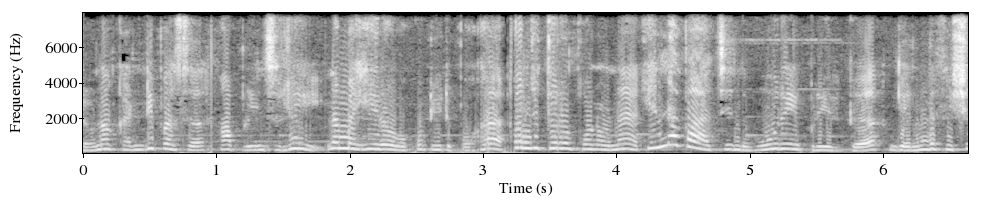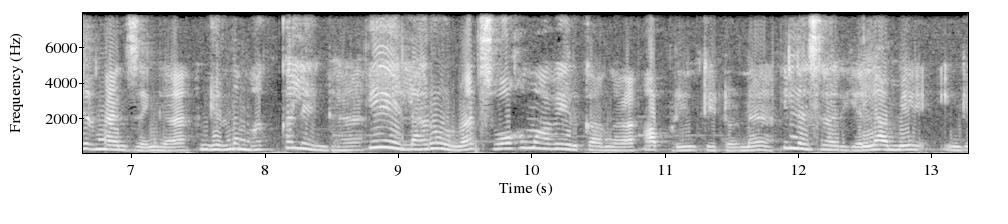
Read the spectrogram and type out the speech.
கேட்டோம்னா கண்டிப்பா சார் அப்படின்னு சொல்லி நம்ம ஹீரோவை கூட்டிட்டு போக கொஞ்ச தூரம் போனோன்னே என்னப்பா ஆச்சு? இந்த ஊரே இப்படி இருக்கு. இங்க இருந்த பிஷர்மேன்ஸ் எங்க? இங்க இருந்த மக்கள் எங்க? ஏன் எல்லாரும் ஒரு மாதிரி சோகமாவே இருக்காங்க? அப்படின்னு கேட்டோன்னே இல்ல சார் எல்லாமே இங்க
